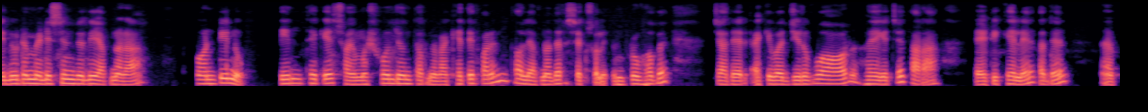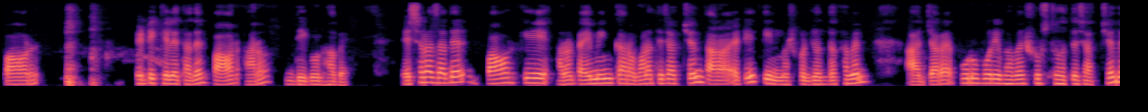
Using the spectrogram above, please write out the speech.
এই দুটো মেডিসিন যদি আপনারা কন্টিনিউ তিন থেকে ছয় মাস পর্যন্ত আপনারা খেতে পারেন, তাহলে আপনাদের সেক্সুয়াল ইমপ্রুভ হবে। যাদের একেবারে জিরো পাওয়ার হয়ে গেছে, তারা এটি খেলে তাদের পাওয়ার এটি খেলে তাদের পাওয়ার আরও দ্বিগুণ হবে। এছাড়া যাদের পাওয়ারকে আরও টাইমিং আরও বাড়াতে চাচ্ছেন, তারা এটি তিন মাস পর্যন্ত খাবেন। আর যারা পুরোপুরিভাবে সুস্থ হতে চাচ্ছেন,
